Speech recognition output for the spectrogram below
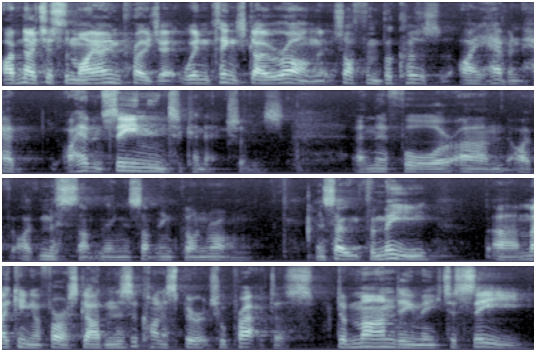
I've noticed in my own project, when things go wrong, it's often because I haven't had, I haven't seen interconnections and therefore um, I've, I've missed something and something's gone wrong. And so for me, uh, making a forest garden is a kind of spiritual practice, demanding me to see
